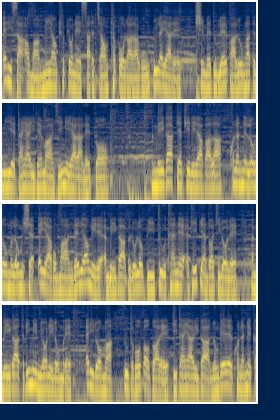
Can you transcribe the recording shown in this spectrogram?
အဲ့ဒီစာအောက်မှာမင်းအောင်ဖြောဖြောနဲ့စာတစ်ကြောင်းထပ်ပေါ်လာတာကိုတွေ့လိုက်ရတယ်ရှင်ဘယ်သူလဲဘာလို့ငါသမီးရဲ့ဒိုင်ယာရီထဲမှာရေးနေရတာလဲတော့ အမေကပြန်ပြေးနေတာပါလားခုနှစ်နှစ်လုံးလုံးမလုံးမရှက်အဲ့ရပေါ်မှာလဲလျောင်းနေတဲ့အမေကဘလို့လုပ်ပြီးသူ့အခန်းထဲအပြေးပြန်သွားကြည့်တော့လေအမေကသတိမေ့မျောနေလုံးပဲအဲ့ဒီတော့မှသူသဘောပေါက်သွားတယ်ဒီတိုင်ယာရီကလွန်ခဲ့တဲ့ခုနှစ်နှစ်က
